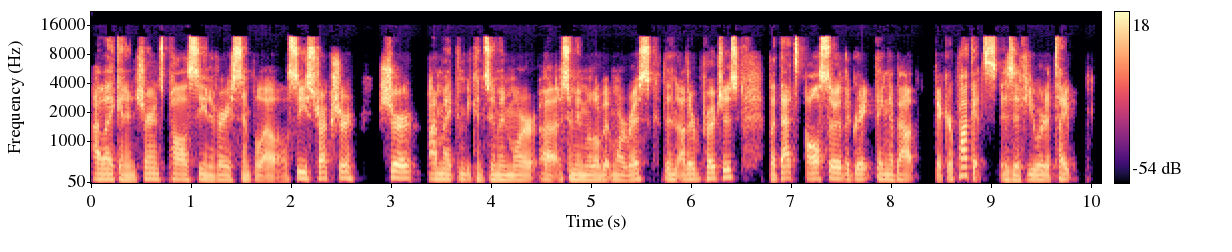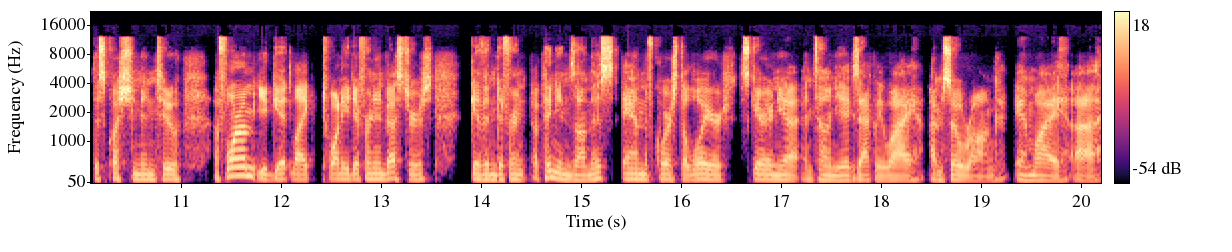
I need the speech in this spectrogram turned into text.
I like an insurance policy and a very simple LLC structure. Sure, I might be consuming more, uh, assuming a little bit more risk than other approaches, but that's also the great thing about bigger pockets. Is if you were to type this question into a forum, you'd get like 20 different investors giving different opinions on this, and of course the lawyer scaring you and telling you exactly why I'm so wrong and why uh,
